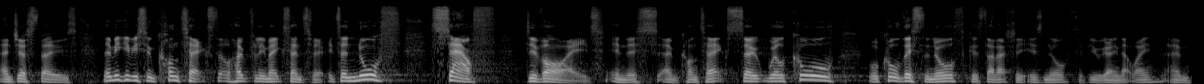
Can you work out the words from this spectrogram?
and just those. Let me give you some context that will hopefully make sense of it. It's a north south divide in this um, context. So we'll call, we'll call this the north, because that actually is north if you were going that way. Um,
